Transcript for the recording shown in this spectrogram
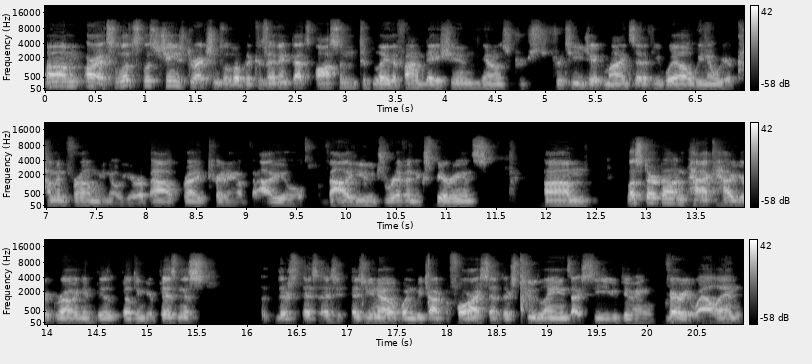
Um, all right, so let's let's change directions a little bit because I think that's awesome to lay the foundation, you know, st- strategic mindset, if you will. We know where you're coming from. We know you're about right creating a value value driven experience. Um, let's start to unpack how you're growing and bu- building your business. There's as, as, as you know when we talked before, I said there's two lanes I see you doing very well in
